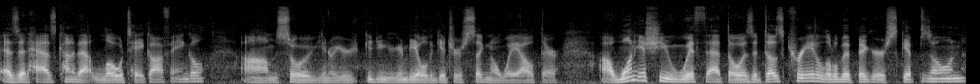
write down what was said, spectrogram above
as it has kind of that low takeoff angle. Um, so you know you're you're going to be able to get your signal way out there. Uh, one issue with that though is it does create a little bit bigger skip zone,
